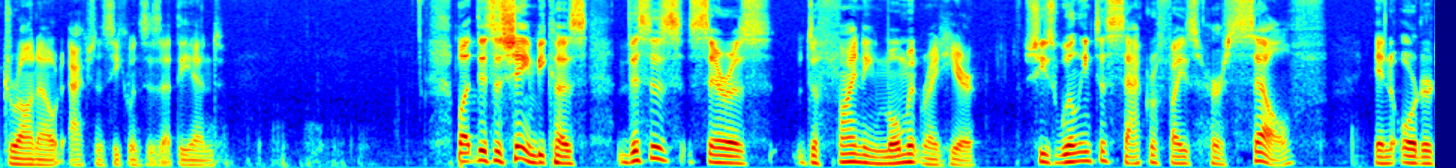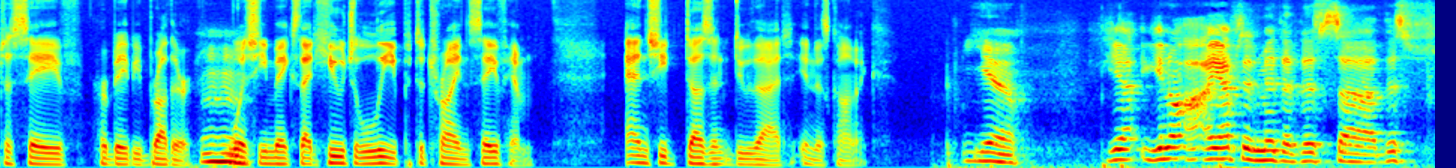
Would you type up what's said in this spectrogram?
drawn out action sequences at the end. But this is a shame because this is Sarah's defining moment right here. She's willing to sacrifice herself in order to save her baby brother when she makes that huge leap to try and save him. And she doesn't do that in this comic. yeah. Yeah, you know, I I have to admit that this uh, this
